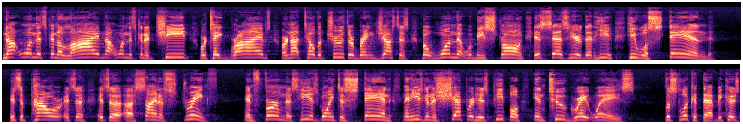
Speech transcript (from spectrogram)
Not one that's going to lie, not one that's going to cheat or take bribes or not tell the truth or bring justice, but one that would be strong. It says here that he, he will stand. It's a power, it's a, it's a, a sign of strength and firmness. He is going to stand and he's going to shepherd his people in two great ways. Let's look at that because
